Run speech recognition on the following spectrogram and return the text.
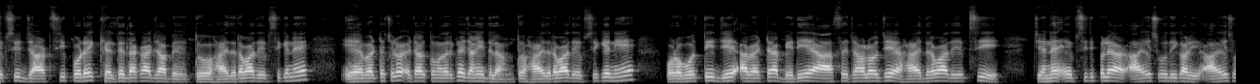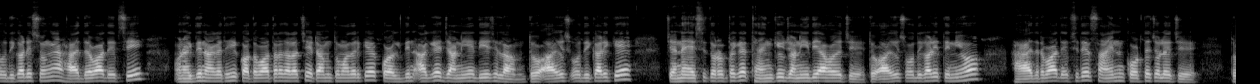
এফসি জার্সি পরে খেলতে দেখা যাবে। তো হায়দ্রাবাদ এফসিকে নিয়ে এই আপডেটটা ছিল, এটাও তোমাদেরকে জানিয়ে দিলাম। তো হায়দ্রাবাদ এফসিকে নিয়ে পরবর্তী যে আপডেটটা বেরিয়ে আসে সেটা হলো যে হায়দ্রাবাদ এফসি চেন্নাই এফসির প্লেয়ার আয়ুষ অধিকারী। আয়ুষ অধিকারীর সঙ্গে হায়দ্রাবাদ এফসি অনেকদিন আগে থেকে কথাবার্তা চালাচ্ছে, এটা আমি তোমাদেরকে কয়েকদিন আগে জানিয়ে দিয়েছিলাম। তো আয়ুষ অধিকারীকে চেন্নাই এফসি তরফ থেকে থ্যাংক ইউ জানিয়ে দেওয়া হয়েছে। তো আয়ুষ অধিকারী তিনিও হায়দ্রাবাদ এফসিতে সাইন করতে চলেছে। তো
